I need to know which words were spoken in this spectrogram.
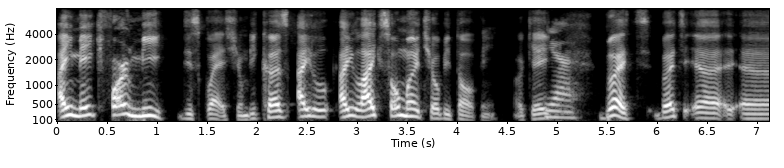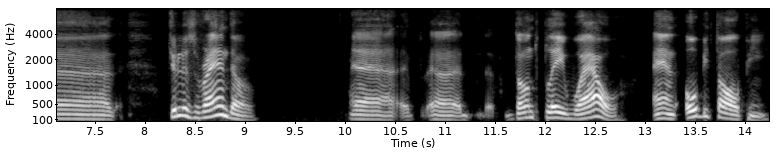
I make for me this question because I I like so much Obi Toppin. Okay. Yeah. But but uh, uh, Julius Randle uh, uh, don't play well, and Obi Toppin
